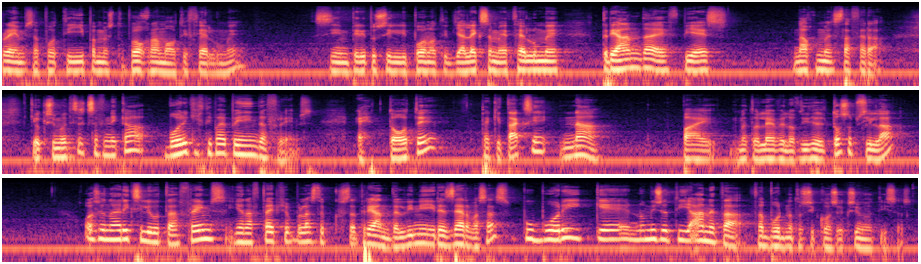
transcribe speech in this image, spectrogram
frames από ό,τι είπαμε στο πρόγραμμα ότι θέλουμε στην περίπτωση λοιπόν ότι διαλέξαμε θέλουμε 30 fps να έχουμε σταθερά και ο ξημιωτής ξαφνικά μπορεί και χτυπάει 50 frames. Ε, τότε θα κοιτάξει να πάει με το level of detail τόσο ψηλά ώστε να ρίξει λίγο τα frames για να φτάσει πιο πολλά στα 30. Δηλαδή είναι η ρεζέρβα σας που μπορεί και νομίζω ότι άνετα θα μπορεί να το σηκώσει ο ξημιωτής σας.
